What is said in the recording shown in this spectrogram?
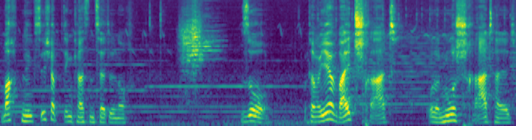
Macht nichts, ich habe den Kassenzettel noch. So. Was haben wir hier? Waldschrat. Oder nur Schrat halt.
